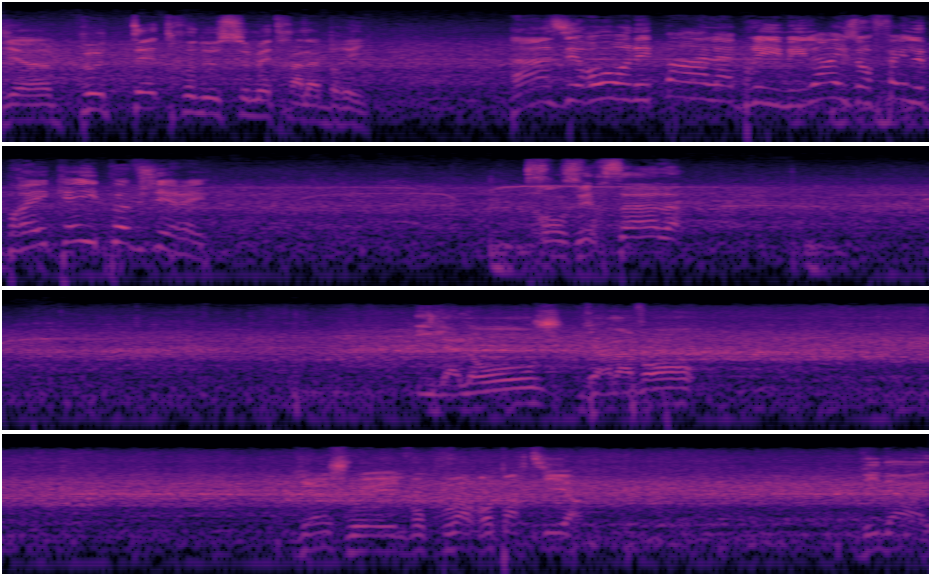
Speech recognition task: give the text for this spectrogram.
vient peut-être de se mettre à l'abri. 1-0, on n'est pas à l'abri, mais là, ils ont fait le break et ils peuvent gérer. Transversal. Il allonge vers l'avant. Bien joué, ils vont pouvoir repartir. Vidal.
